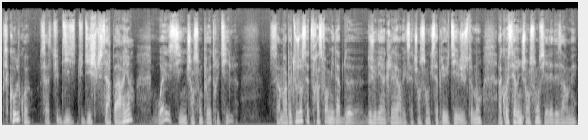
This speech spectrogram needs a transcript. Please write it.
c'est cool, quoi. Ça, tu te dis, tu dis, je sers pas à rien. Ouais, si une chanson peut être utile, ça me rappelle toujours cette phrase formidable de, de Julien Clerc avec cette chanson qui s'appelait Utile, justement. À quoi sert une chanson si elle est désarmée?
